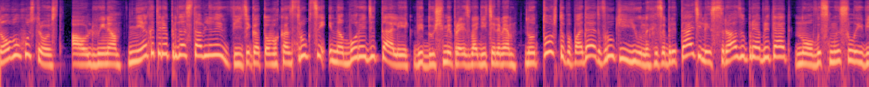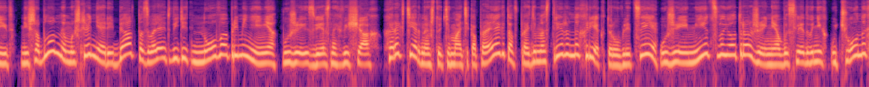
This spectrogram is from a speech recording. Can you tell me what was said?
новых устройств Аульвина. Некоторые предоставлены в виде готовых конструкций и набора деталей ведущими производителями. Но то, что попадает в руки юных изобретателей, сразу приобретает новый смысл и вид. Нешаблонное мышление ребят позволяет видеть новое применение в уже известных вещах. Характерно, что тематика проектов, продемонстрированных ректору в лицее, уже имеет свое отражение в исследованиях ученых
